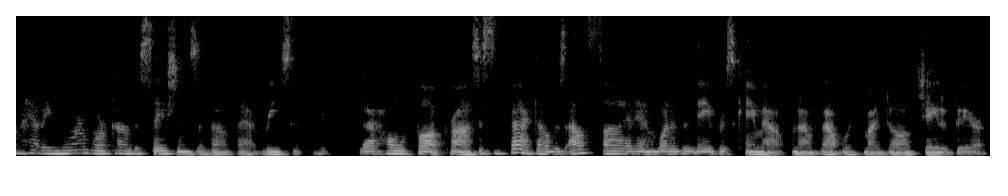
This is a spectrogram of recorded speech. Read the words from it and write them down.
I'm having more and more conversations about that recently. That whole thought process. In fact, I was outside and one of the neighbors came out when I was out with my dog, Jada Bear.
